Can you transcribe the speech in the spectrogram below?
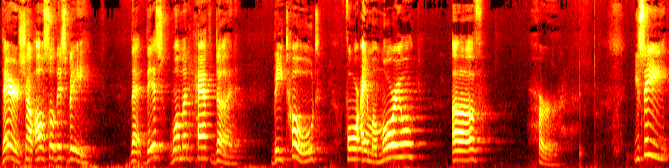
There shall also this be that this woman hath done be told for a memorial of her. You see,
